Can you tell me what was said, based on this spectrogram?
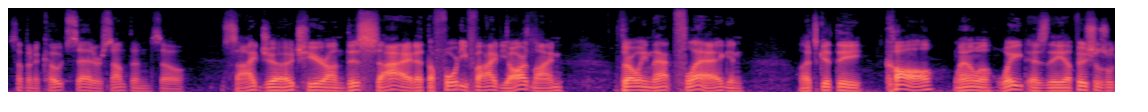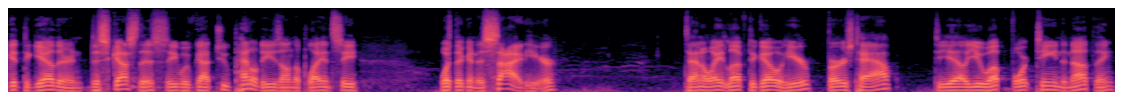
something a coach said or something. So side judge here on this side at the 45 yard line throwing that flag. And let's get the call. Well, we'll wait as the officials will get together and discuss this. See, we've got two penalties on the play and see what they're going to decide here. 10:08 left to go here, first half. TLU up 14 to nothing,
